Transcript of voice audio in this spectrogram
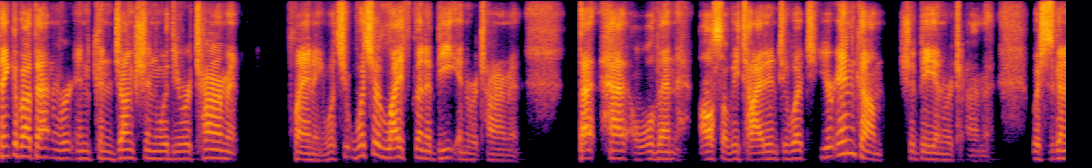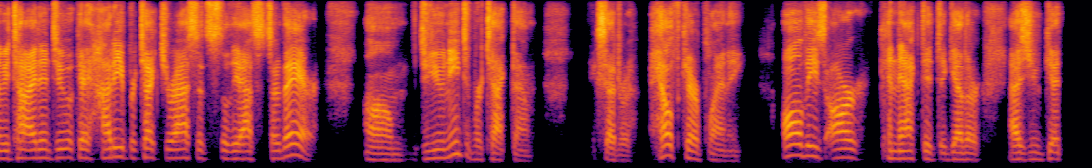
think about that in, in conjunction with your retirement planning. What's your, what's your life going to be in retirement? That will then also be tied into what your income should be in retirement, which is going to be tied into, okay, how do you protect your assets so the assets are there? Um, do you need to protect them, etc. Healthcare planning. All these are connected together as you get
